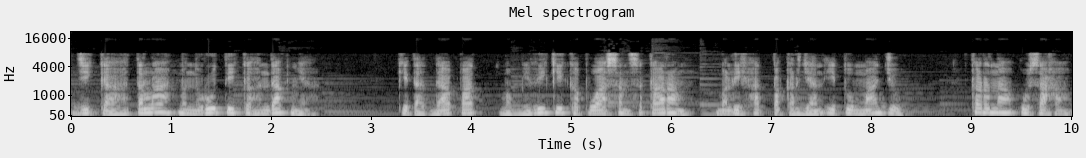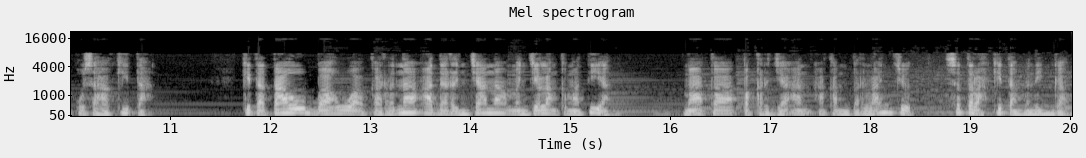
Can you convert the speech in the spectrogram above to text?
Jika telah menuruti kehendaknya, kita dapat memiliki kepuasan sekarang melihat pekerjaan itu maju karena usaha-usaha kita. Kita tahu bahwa karena ada rencana menjelang kematian, maka pekerjaan akan berlanjut setelah kita meninggal.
